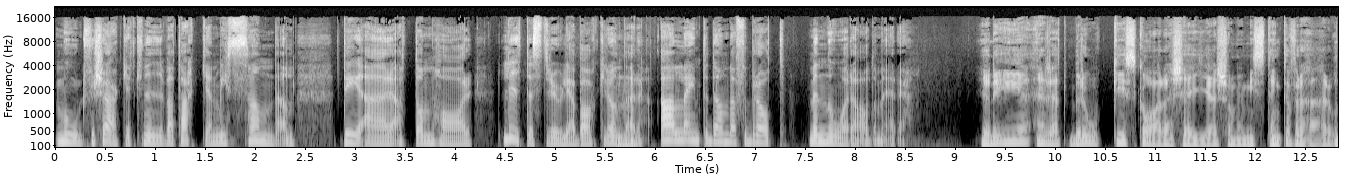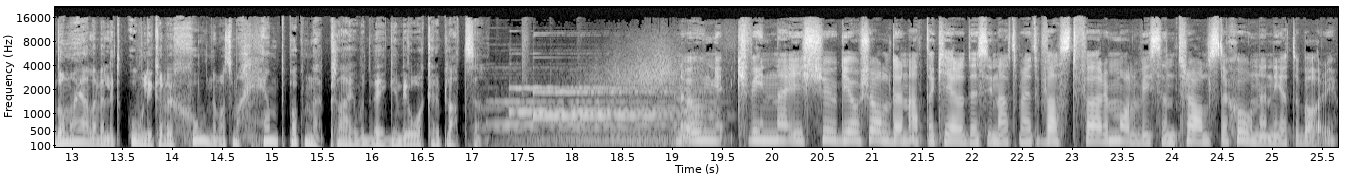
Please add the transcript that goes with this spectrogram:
mordförsöket, knivattacken, misshandeln. Det är att de har lite struliga bakgrunder. Mm. Alla är inte dömda för brott, men några av dem är det. Ja, det är en rätt brokig skara tjejer som är misstänkta för det här. Och de har ju alla väldigt olika versioner vad som har hänt bakom den här plywoodväggen vid åkarplatsen. En ung kvinna i 20-årsåldern attackerades i natt med ett vasst föremål vid centralstationen i Göteborg.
